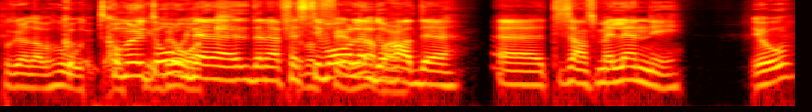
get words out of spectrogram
på grund av hot Kommer du inte ihåg den, här festivalen du hade eh, tillsammans med Lenny? Jo,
